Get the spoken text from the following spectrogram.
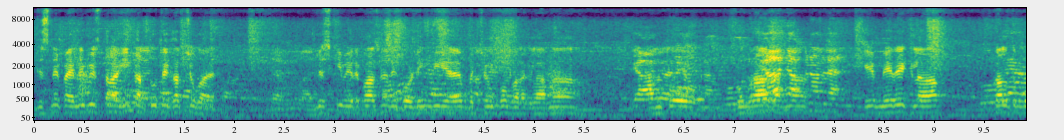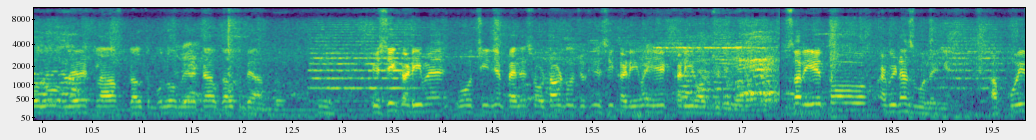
जिसने पहले भी इस तरह की करतूतें कर चुका है जिसकी मेरे पास में रिकॉर्डिंग भी है बच्चों को बरगलाना उनको गुमराह करना कि मेरे खिलाफ गलत बोलो मेरे खिलाफ गलत बोलो मेरे खिलाफ गलत बयान दो। इसी कड़ी में वो चीज़ें पहले सॉर्ट आउट हो चुकी है इसी कड़ी में एक कड़ी और जुड़ी हुई सर ये तो एविडेंस बोलेंगे। अब कोई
